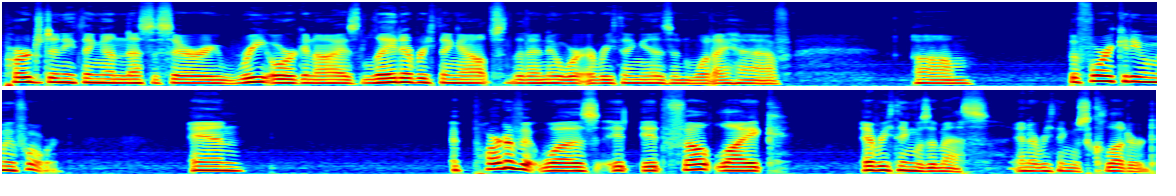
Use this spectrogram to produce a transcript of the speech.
purged anything unnecessary, reorganized, laid everything out so that I know where everything is and what I have um, before I could even move forward. And a part of it was it, it felt like everything was a mess and everything was cluttered.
